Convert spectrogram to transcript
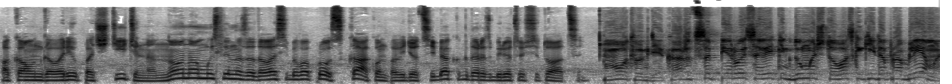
Пока он говорил почтительно, но она мысленно задала себе вопрос, как он поведет себя, когда разберется в ситуации. «Вот вы где. Кажется, первый советник думает, что у вас какие-то проблемы.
